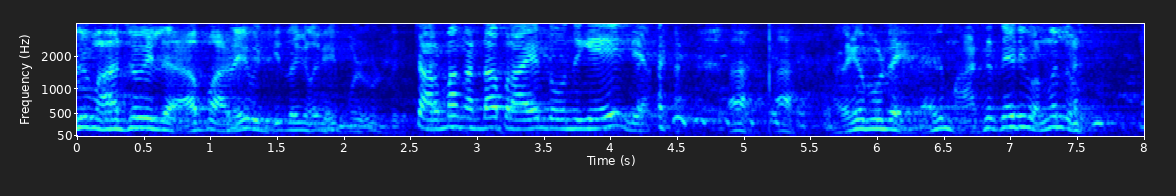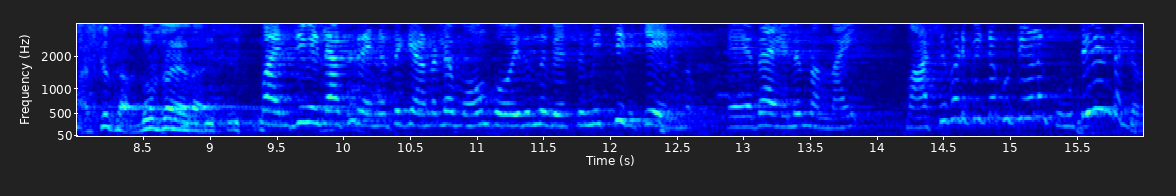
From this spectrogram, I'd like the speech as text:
ഒരു മാറ്റവും ഇല്ല. ആ പഴയ വിട്ടിത്തങ്ങളൊക്കെ ഇപ്പോഴും ഉണ്ട്. ചർമ്മം കണ്ടാ പ്രായം തോന്നുകയേ ഇല്ല. അതൊക്കെ പോട്ടെ. എല്ലാവരും മാഷെ തേടി വന്നല്ലോ. മാഷ്ക്ക് സന്തോഷമാണ് പരിചയമില്ലാത്ത രംഗത്തേക്കാണല്ലോ മോൻ പോയതെന്ന് വിഷമിച്ചിരിക്കുകയായിരുന്നു. ഏതായാലും നന്നായി. മാഷ് പഠിപ്പിച്ച കുട്ടികളും കൂട്ടിനുണ്ടല്ലോ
